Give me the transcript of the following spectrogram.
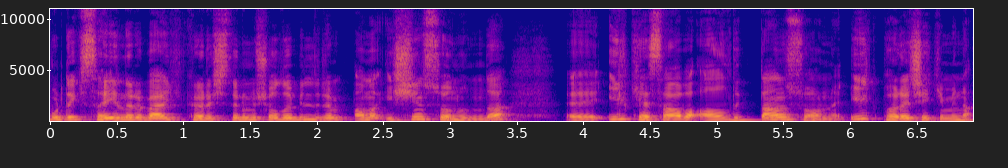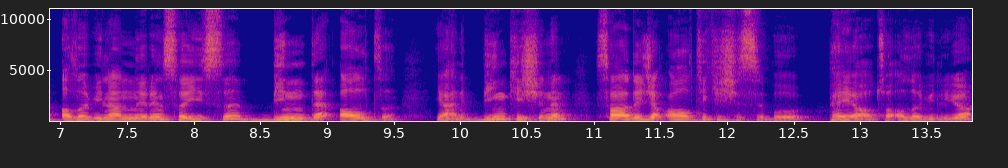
Buradaki sayıları belki karıştırmış olabilirim ama işin sonunda e, ilk hesabı aldıktan sonra ilk para çekimini alabilenlerin sayısı binde 6. Yani 1000 kişinin sadece 6 kişisi bu payout'u alabiliyor.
